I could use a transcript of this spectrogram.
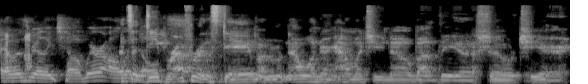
it was really chill. We were all. That's adults. a deep reference, Dave. I'm now wondering how much you know about the uh, show Cheer.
